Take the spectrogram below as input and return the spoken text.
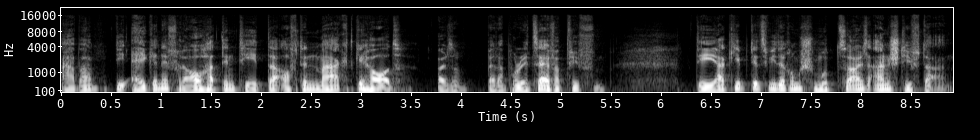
Aber die eigene Frau hat den Täter auf den Markt gehaut, also bei der Polizei verpfiffen. Der gibt jetzt wiederum Schmutzer als Anstifter an.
